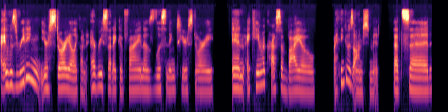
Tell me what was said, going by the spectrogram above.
I was reading your story like on every site I could find. I was listening to your story and I came across a bio, I think it was on Schmidt, that said,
